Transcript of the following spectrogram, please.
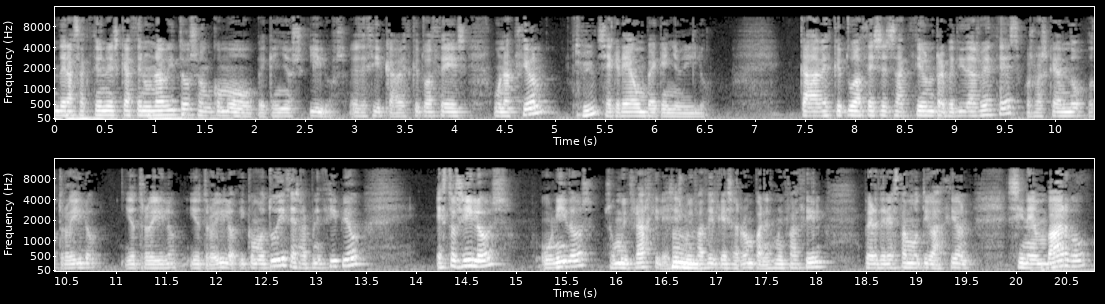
de las acciones que hacen un hábito son como pequeños hilos. Es decir, cada vez que tú haces una acción, Sí. se crea un pequeño hilo. Cada vez que tú haces esa acción repetidas veces, pues vas creando otro hilo y otro hilo y otro hilo. Y como tú dices al principio, estos hilos unidos son muy frágiles, es muy fácil que se rompan, es muy fácil perder esta motivación. Sin embargo,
